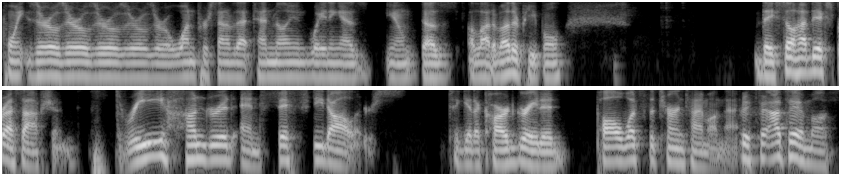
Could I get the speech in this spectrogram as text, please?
0.0000001 percent of that 10 million waiting as you know does a lot of other people. They still have the express option, three hundred and fifty dollars to get a card graded. Paul, what's the turn time on that? I'd say a month.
